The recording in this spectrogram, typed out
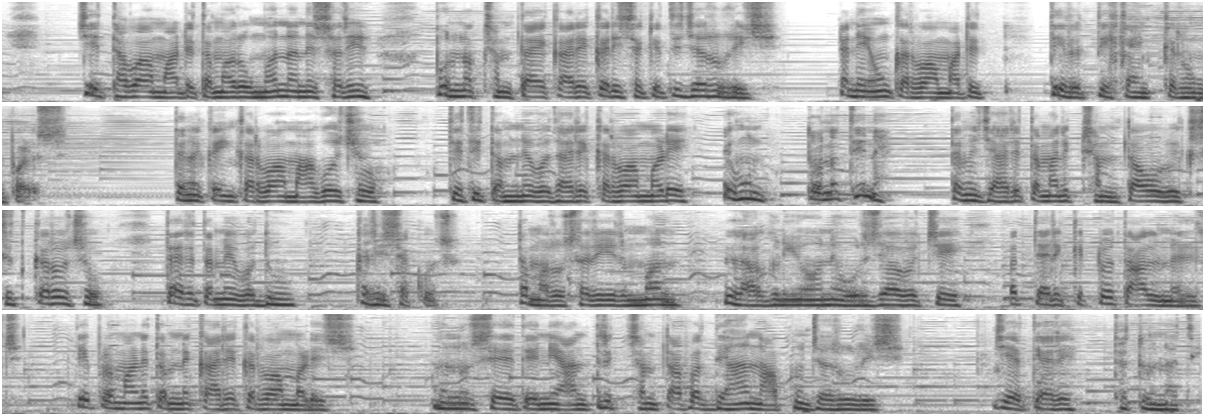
જે થવા માટે તમારું મન અને શરીર પૂર્ણ ક્ષમતાએ કાર્ય કરી શકે તે જરૂરી છે. અને એવું કરવા માટે તે વ્યક્તિ કંઈક કરવું પડશે. તમે કંઈ કરવા માગો છો? તેથી તમને વધારે કરવા મળે એવું તો નથી ને. તમે જ્યારે તમારી ક્ષમતાઓ વિકસિત કરો છો, ત્યારે તમે વધુ કરી શકો છો. તમારું શરીર, મન, લાગણીઓ અને ઊર્જા વચ્ચે અત્યારે કેટલો તાલમેલ છે. તે પ્રમાણે તમને કાર્ય કરવા મળે છે. મનુષ્યએ તેની આંતરિક ક્ષમતા પર ધ્યાન આપવું જરૂરી છે. જે અત્યારે થતું નથી.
